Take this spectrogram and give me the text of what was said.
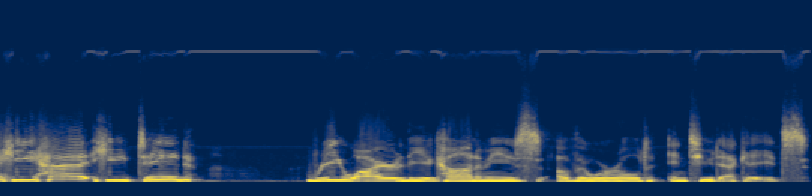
he had he did rewire the economies of the world in two decades.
